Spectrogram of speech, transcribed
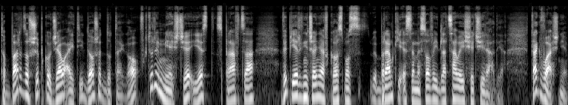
to bardzo szybko dział IT doszedł do tego, w którym mieście jest sprawca wypierniczenia w kosmos bramki SMS-owej dla całej sieci radia. Tak właśnie,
